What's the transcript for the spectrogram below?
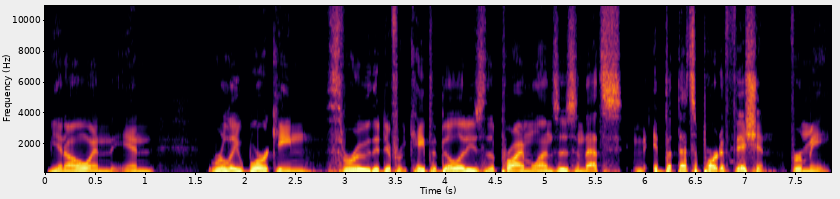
you know, and, and, really working through the different capabilities of the prime lenses and that's but that's a part of fishing for me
